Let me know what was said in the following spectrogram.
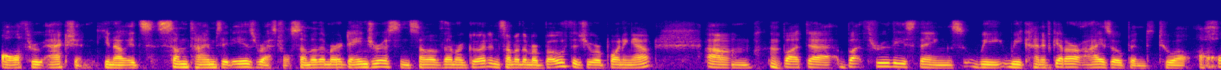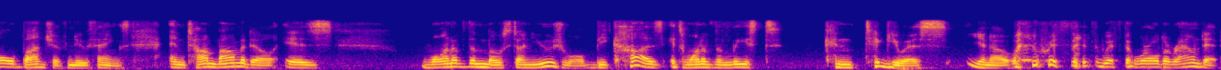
all through action. You know it's sometimes it is restful. Some of them are dangerous and some of them are good and some of them are both as you were pointing out. Um, but uh, but through these things we we kind of get our eyes opened to a, a whole bunch of new things. And tom bombadil is one of the most unusual because it's one of the least contiguous, you know, with the, with the world around it.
